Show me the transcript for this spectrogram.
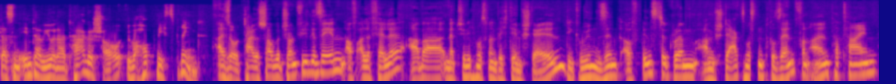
dass ein Interview in der Tagesschau überhaupt nichts bringt. Also Tagesschau wird schon viel gesehen, auf alle Fälle. Aber natürlich muss man sich dem stellen. Die Grünen sind auf Instagram am stärksten präsent von allen Parteien.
